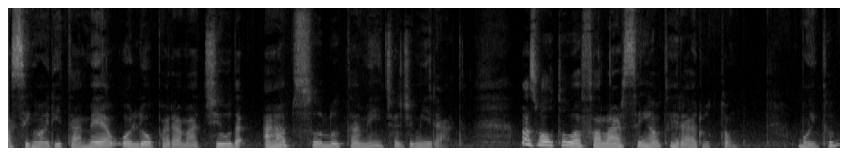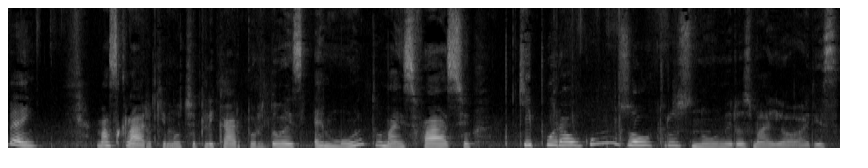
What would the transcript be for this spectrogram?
A senhorita Mel olhou para Matilda absolutamente admirada, mas voltou a falar sem alterar o tom. Muito bem, mas claro que multiplicar por dois é muito mais fácil que por alguns outros números maiores.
